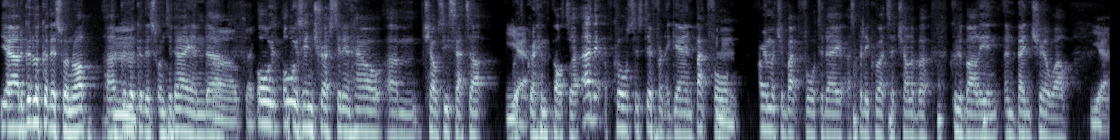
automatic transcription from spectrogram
Yeah, I had a good look at this one, Rob. Uh, Good look at this one today, and uh, Oh, okay. always always interested in how um, Chelsea set up with Yeah. Graham Potter, and it, of course it's different again. Back four, Mm. very much a back four today. Azpilicueta, Chalobah, Koulibaly, and, and Ben Chilwell. Yeah,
